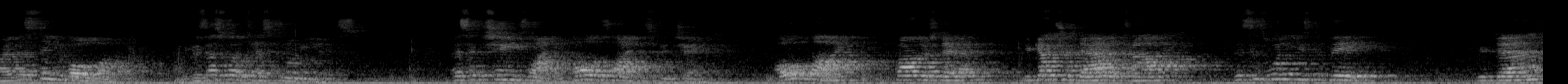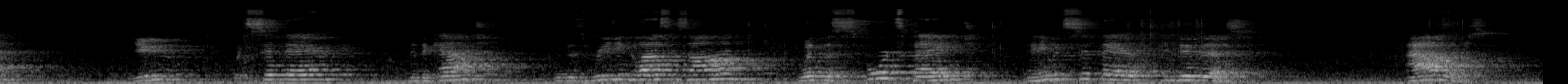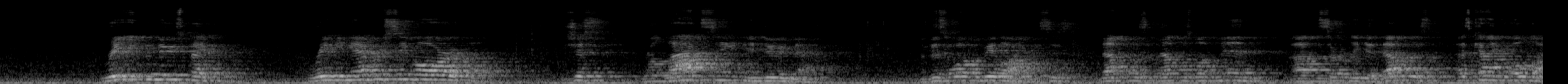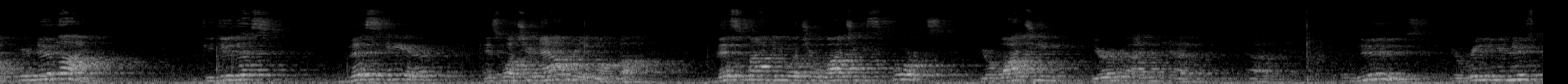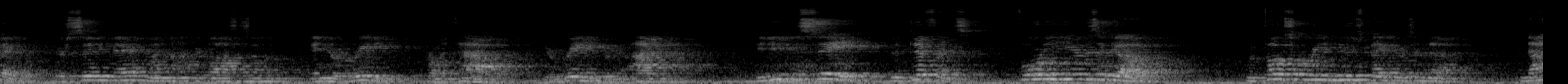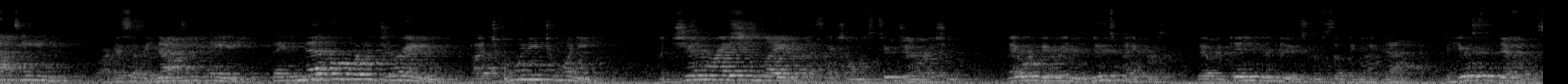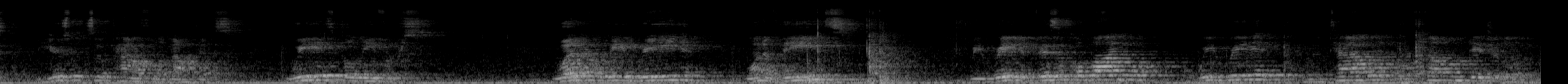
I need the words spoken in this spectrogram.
Let's think of old life, because that's what a testimony is. That's a changed life, and Paul's life has been changed. Old life, Father's Day, you got your dad a tie. This is what it used to be. Your dad, you would sit there in the couch with his reading glasses on, with the sports page, and he would sit there and do this. Hours. Reading the newspaper. Reading every single article. Just relaxing and doing that. And this is what it would be like. This is that was that was what men uh, certainly did. That was that's kind of your old life. Your new life. If you do this, this here is what you're now reading off of. This might be what you're watching sports. You're watching your uh, uh, uh, news. You're reading your newspaper. You're sitting there, you might not have your glasses on, and you're reading from a tablet. You're reading from an iPad. And you can see the difference 40 years ago when folks were reading newspapers in the 19, I guess that'd be 1980, they never would have dreamed by 2020, a generation later, that's actually almost two generations, they would be reading the newspapers, they would be getting their news from something like that. But here's the difference. Here's what's so powerful about this. We as believers, whether we read one of these, we read a physical Bible, we read it on a tablet or a phone digitally.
